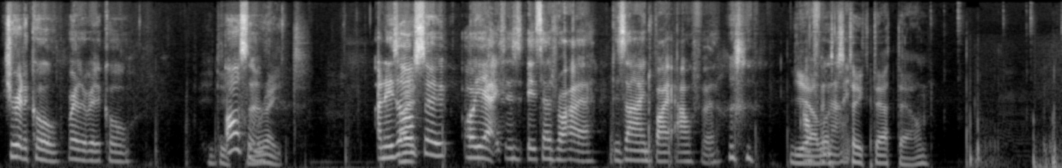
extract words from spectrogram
It's really cool. Really, really cool. He did Awesome. great. And he's Right. also oh yeah, it says it says right here, designed by Alpha. Yeah, Alpha let's Knight. take that down.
